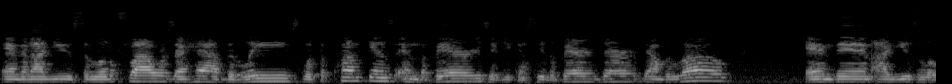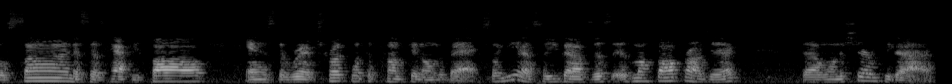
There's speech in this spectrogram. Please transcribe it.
And then I used the little flowers that have the leaves with the pumpkins and the berries. If you can see the berries there down below. And then I used a little sign that says Happy Fall. And it's the red truck with the pumpkin on the back. So yeah, so you guys, this is my fall project that I want to share with you guys.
